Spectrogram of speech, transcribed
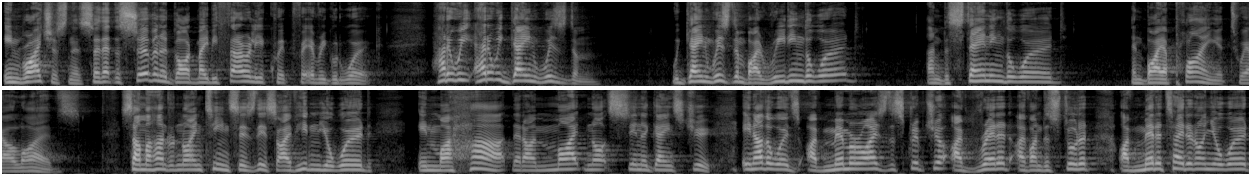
in righteousness, so that the servant of God may be thoroughly equipped for every good work. How do we, how do we gain wisdom? We gain wisdom by reading the word, understanding the word, and by applying it to our lives. Psalm 119 says this I've hidden your word in my heart that I might not sin against you. In other words, I've memorized the scripture, I've read it, I've understood it, I've meditated on your word,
